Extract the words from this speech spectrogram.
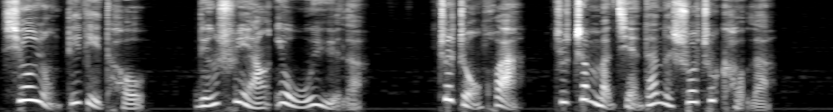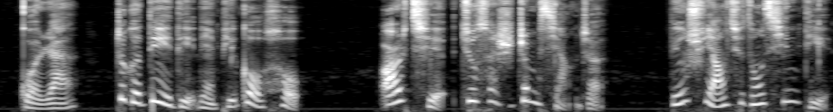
修勇低低头，林舒扬又无语了。这种话就这么简单的说出口了。果然，这个弟弟脸皮够厚，而且就算是这么想着。林舒阳却从心底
